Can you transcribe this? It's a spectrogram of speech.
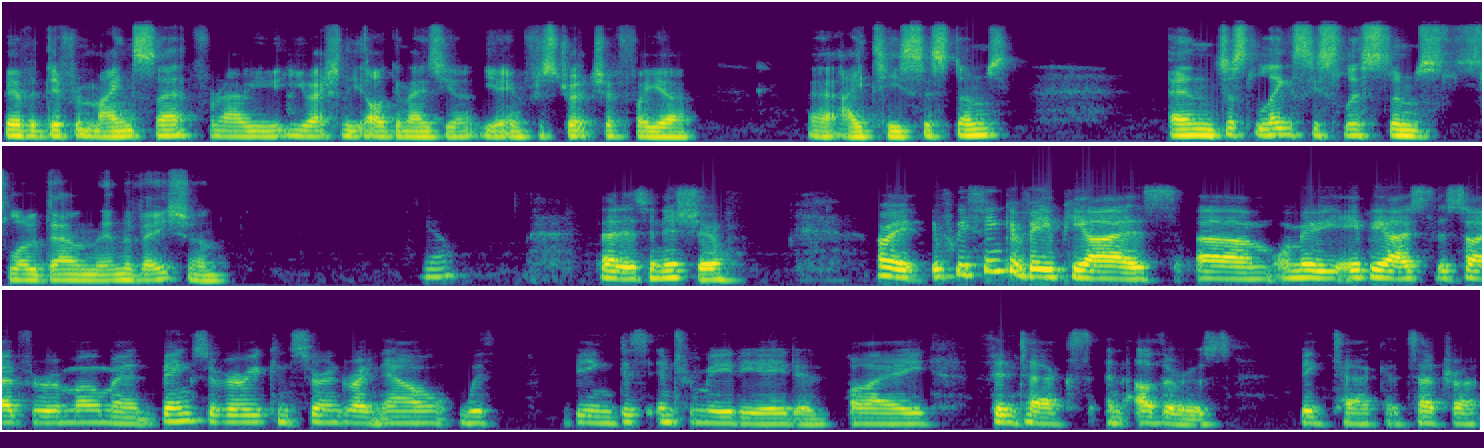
bit of a different mindset for how you, you actually organize your, your infrastructure for your uh, IT systems and just legacy systems slow down the innovation. Yeah, that is an issue. All right, if we think of APIs, um, or maybe APIs to the side for a moment, banks are very concerned right now with being disintermediated by fintechs and others, big tech, et cetera.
